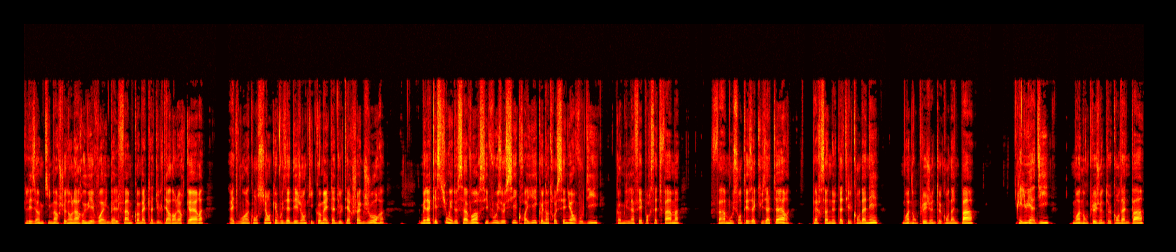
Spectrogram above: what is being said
les hommes qui marchent dans la rue et voient une belle femme commettre l'adultère dans leur cœur, êtes-vous inconscient que vous êtes des gens qui commettent l'adultère chaque jour? Mais la question est de savoir si vous aussi croyez que notre Seigneur vous dit, comme il l'a fait pour cette femme, Femme, où sont tes accusateurs? Personne ne t'a-t-il condamné? Moi non plus je ne te condamne pas. Il lui a dit Moi non plus je ne te condamne pas.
